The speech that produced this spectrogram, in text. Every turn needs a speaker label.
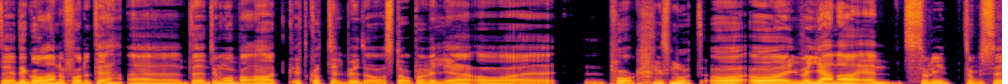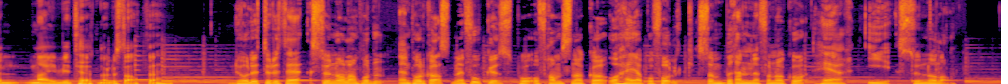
Speaker 1: det, det, går an å få det til. Uh, det, du må bare ha et, et, godt tilbud og stå på vilje og uh, pågangsmot. Og, og gjerne en solid dose naivitet når du starter.
Speaker 2: Da lytter du til Sunnhordlandpodden, en podkast med fokus på å framsnakke og heie på folk som brenner for noe her i Sunnhordland.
